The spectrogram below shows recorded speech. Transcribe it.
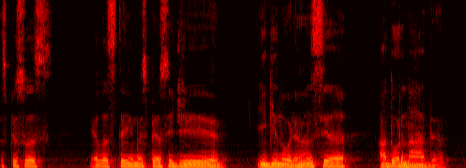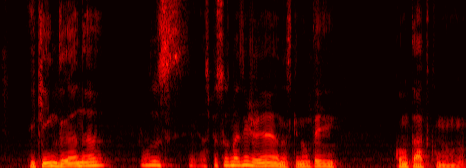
as pessoas elas têm uma espécie de ignorância adornada e que engana os, as pessoas mais ingênuas, que não têm contato com,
